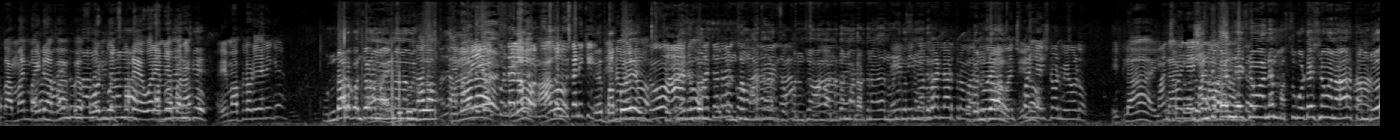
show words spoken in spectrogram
ఒక అమ్మాయిని బయట ఫోన్ ఎవరు ఏం upload చెప్పారా? చేయనీకి. ఏం అప్లోడ్ చేయడానికి ఉండాలి కొంచెం మైండ్ అన్న మీకు. మాట్లాడుతున్నా కదా, నువ్వు నిమిషం ఇట్లా మంచి పని మస్తు కొట్టేసినావా తమ్ముడు?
